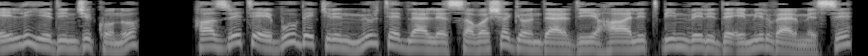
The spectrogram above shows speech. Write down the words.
57. konu, Hazreti Ebu Bekir'in mürtedlerle savaşa gönderdiği Halit bin Velid'e emir vermesi,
